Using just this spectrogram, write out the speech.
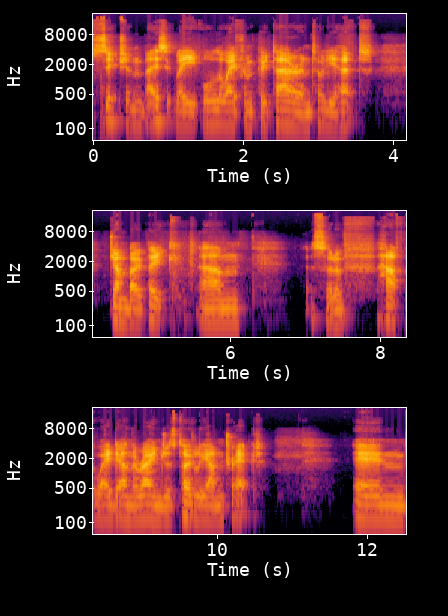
section basically all the way from Putara until you hit Jumbo Peak. Um, sort of half the way down the range is totally untracked. And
